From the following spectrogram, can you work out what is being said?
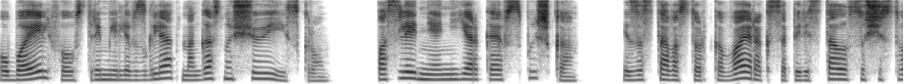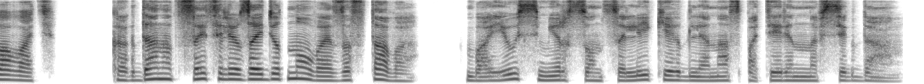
Оба эльфа устремили взгляд на гаснущую искру. Последняя неяркая вспышка, и застава Сторка Вайракса перестала существовать. Когда над Сетелью зайдет новая застава? Боюсь, мир солнцеликих для нас потерян навсегда.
